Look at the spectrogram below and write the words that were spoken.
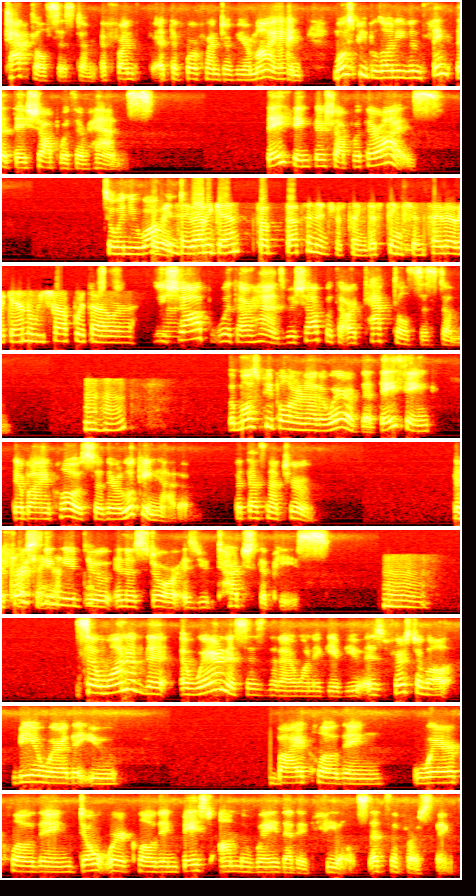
tactile system, at, front, at the forefront of your mind. Most people don't even think that they shop with their hands, they think they shop with their eyes. So when you walk, so wait, say that again. So that's an interesting distinction. Say that again. We shop with our. We shop with our hands. We shop with our tactile system. Mm-hmm. But most people are not aware of that. They think they're buying clothes, so they're looking at them. But that's not true. The first thing it. you do in a store is you touch the piece. Mm. So one of the awarenesses that I want to give you is first of all, be aware that you buy clothing, wear clothing, don't wear clothing based on the way that it feels. That's the first thing.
